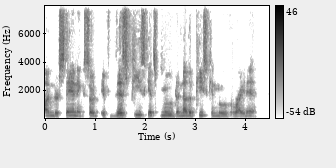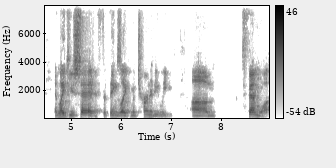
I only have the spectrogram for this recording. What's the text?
understanding. So if this piece gets moved, another piece can move right in. And like you said, for things like maternity leave, um, FEMLA,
